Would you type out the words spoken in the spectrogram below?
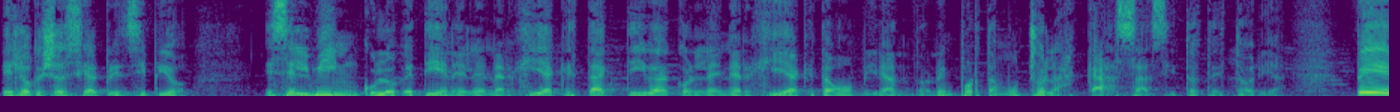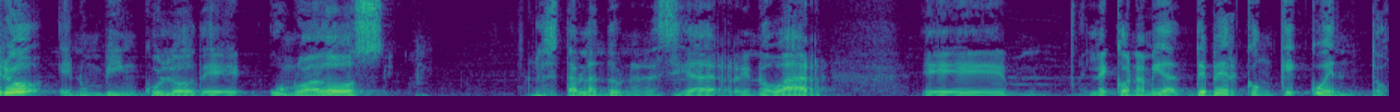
es lo que yo decía al principio. Es el vínculo que tiene la energía que está activa con la energía que estamos mirando. No importa mucho las casas y toda esta historia. Pero en un vínculo de 1 a 2, nos está hablando de una necesidad de renovar eh, la economía, de ver con qué cuento.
